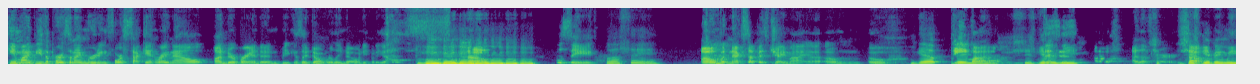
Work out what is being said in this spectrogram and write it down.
He might be the person I'm rooting for second right now under Brandon because I don't really know anybody else. we'll see. We'll see. Oh, but next up is Jay Maya. Um, oh, Yep, J Diva. Maya. She's this giving is. me. Oh, I love her. She's So, giving me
